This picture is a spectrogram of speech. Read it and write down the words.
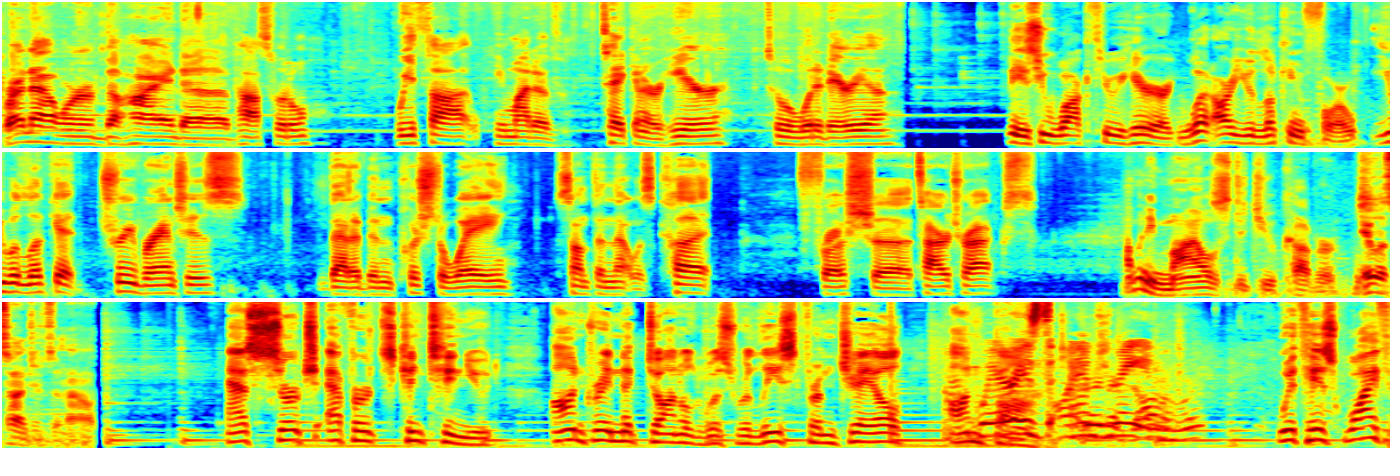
Right now, we're behind a hospital. We thought he might have taken her here to a wooded area. As you walk through here, what are you looking for? You would look at tree branches that have been pushed away, something that was cut, fresh uh, tire tracks. How many miles did you cover? It was hundreds of miles. As search efforts continued, Andre McDonald was released from jail on Where bond. is Andreen? With his wife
